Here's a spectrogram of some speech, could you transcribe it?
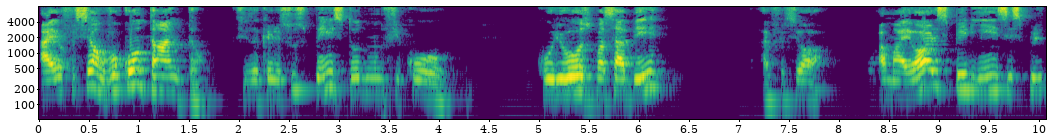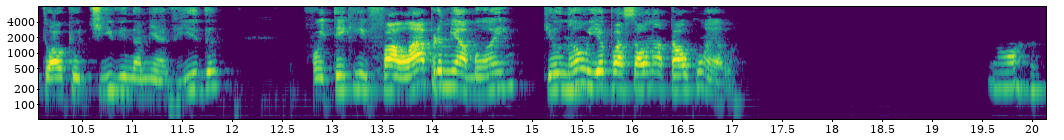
Aí eu falei assim: ó, vou contar então. Fiz aquele suspense, todo mundo ficou curioso para saber. Aí eu falei assim: ó a maior experiência espiritual que eu tive na minha vida foi ter que falar para minha mãe que eu não ia passar o Natal com ela. Nossa.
